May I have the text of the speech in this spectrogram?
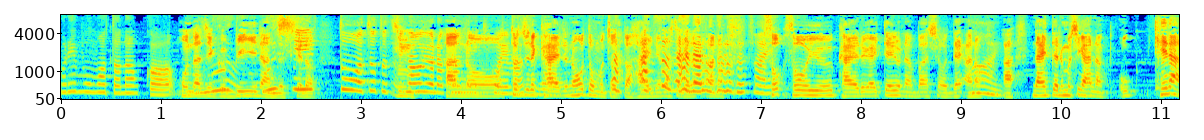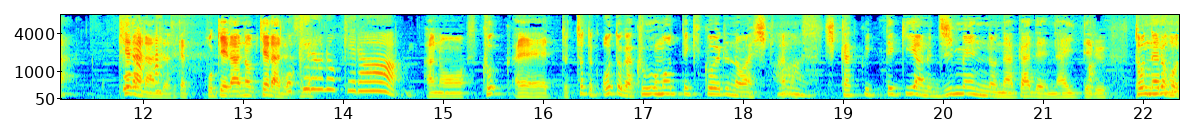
これもまたなんか同じく B なんですけど。とはちょっと違うような感じに聞こえます、ね、途中でカエルの音もちょっと入りましたけどはい、そそういうカエルがいてるような場所であの、はい、あ鳴いてる虫があのケラケラなんですけど、オケラのケラです、ね。オケラのケラ。あの、く、えー、っと、ちょっと音がくぐもって聞こえるのは、はい、あの、比較的、あの、地面の中で鳴いてる、トンネル掘っ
